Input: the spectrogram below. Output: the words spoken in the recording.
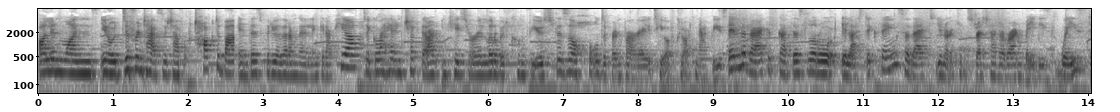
all-in-ones, you know different types which I've talked about in this video that I'm going to link it up here. So go ahead and check that out in case you're a little bit confused. There's a whole different variety of cloth nappies. In the back it's got this little elastic thing so that you know it can stretch out around baby's waist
